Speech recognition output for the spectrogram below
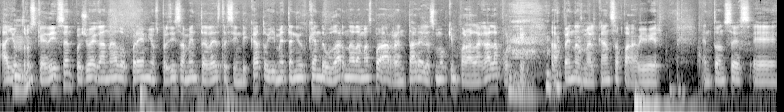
hay otros que dicen, pues yo he ganado premios precisamente de este sindicato y me he tenido que endeudar nada más para rentar el smoking para la gala porque apenas me alcanza para vivir. Entonces, eh,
